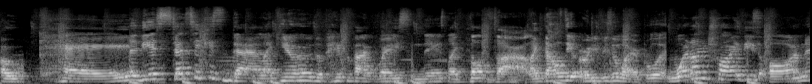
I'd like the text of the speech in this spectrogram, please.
okay. The aesthetic is there, like, you know, the paper bag waist and things, like, love that. Like, that was the only reason why I brought it. When I try these on,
